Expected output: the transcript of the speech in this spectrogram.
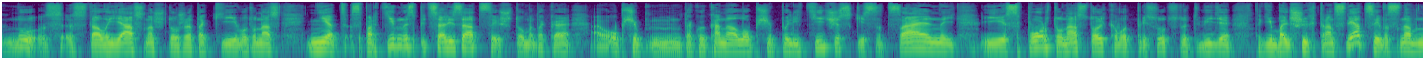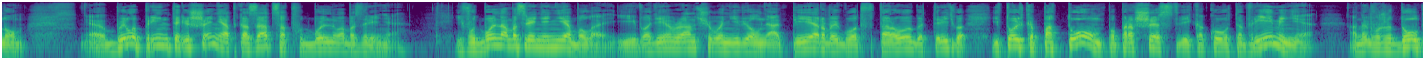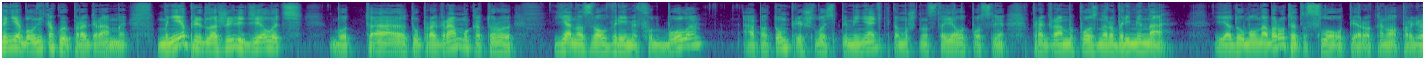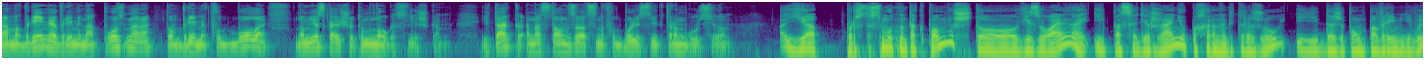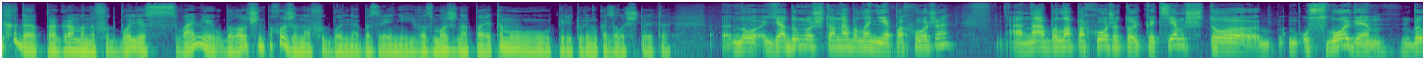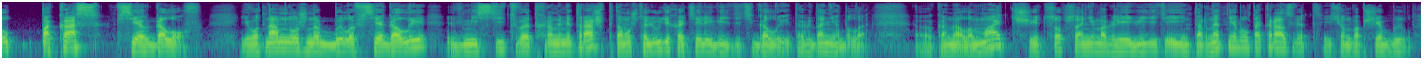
ну, стало ясно, что уже такие, вот у нас нет спортивной специализации, что мы такая, а, общий, такой канал общеполитический, социальный, и спорт у нас только вот присутствует в виде таких больших трансляций в основном, э, было принято решение отказаться от футбольного обозрения. И футбольного обозрения не было. И Владимир Иванович его не вел на первый год, второй год, третий год. И только потом, по прошествии какого-то времени, она уже долго не было никакой программы. Мне предложили делать вот та, ту программу, которую я назвал «Время футбола», а потом пришлось поменять, потому что она стояла после программы Познера «Времена», Я думал, наоборот, это слово Первого канала, программа «Время», «Времена Познера», потом «Время футбола», но мне сказали, что это много слишком. И так она стала называться «На футболе с Виктором Гусевым». Я просто смутно так помню, что визуально и по содержанию, по хронометражу, и даже, по-моему, по времени выхода программа на футболе с вами была очень похожа на футбольное обозрение, и, возможно, поэтому Перетурину казалось, что это... Ну, я думаю, что она была не похожа. Она была похожа только тем, что условием был показ всех голов. И вот нам нужно было все голы вместить в этот хронометраж, потому что люди хотели видеть голы. Тогда не было э, канала «Матч», и, собственно, они могли видеть, и интернет не был так развит, если он вообще был.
